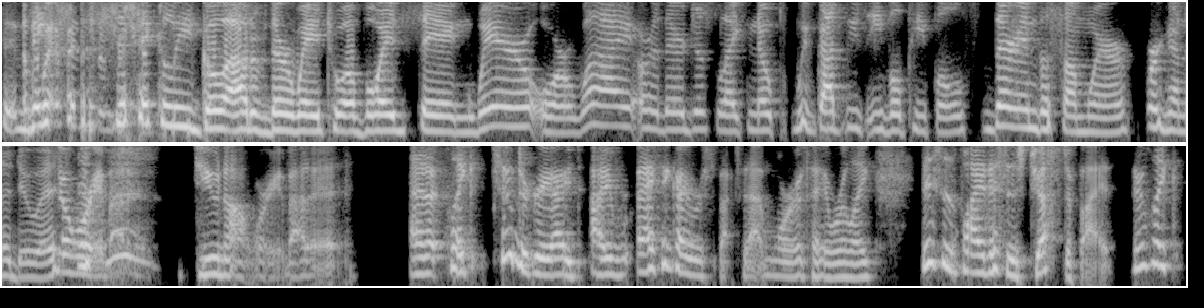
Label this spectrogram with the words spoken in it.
they specifically go out of their way to avoid saying where or why, or they're just like, nope, we've got these evil peoples. They're in the somewhere. We're gonna do it. Don't worry about it. Do not worry about it. And like to a degree, I I I think I respect that more if they were like, this is why this is justified. They're like,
